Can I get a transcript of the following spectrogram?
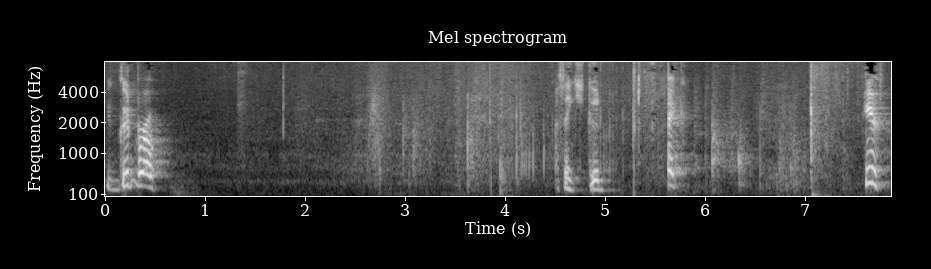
You good, bro? I think you good. Take. Here.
